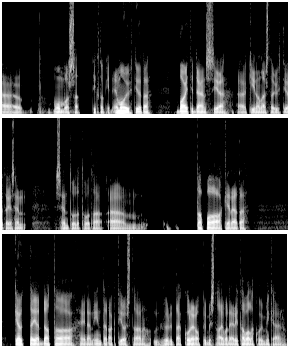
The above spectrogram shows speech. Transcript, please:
ö, muun muassa TikTokin emoyhtiötä, ByteDancea, äh, kiinalaista yhtiötä ja sen, sen tuota, tuota, äm, tapaa kerätä käyttäjädataa heidän interaktioistaan, hyödyntää koneoppimista aivan eri tavalla kuin mikään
